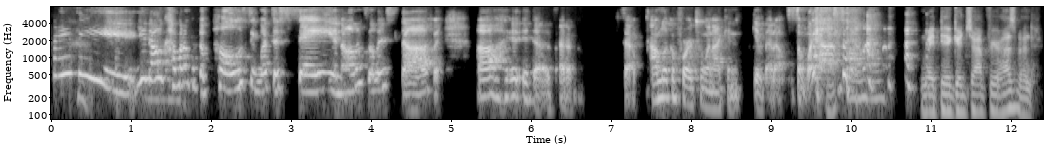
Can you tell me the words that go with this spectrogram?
crazy. You know, coming up with the post and what to say and all this other stuff. Oh, it, it does. I don't know. So I'm looking forward to when I can give that out to someone else. Might be a good job for your husband.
